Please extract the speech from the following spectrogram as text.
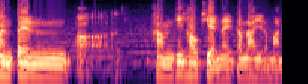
มันเป็นเอ่อ คำที่เขาเขียนในตำราเยอรมัน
